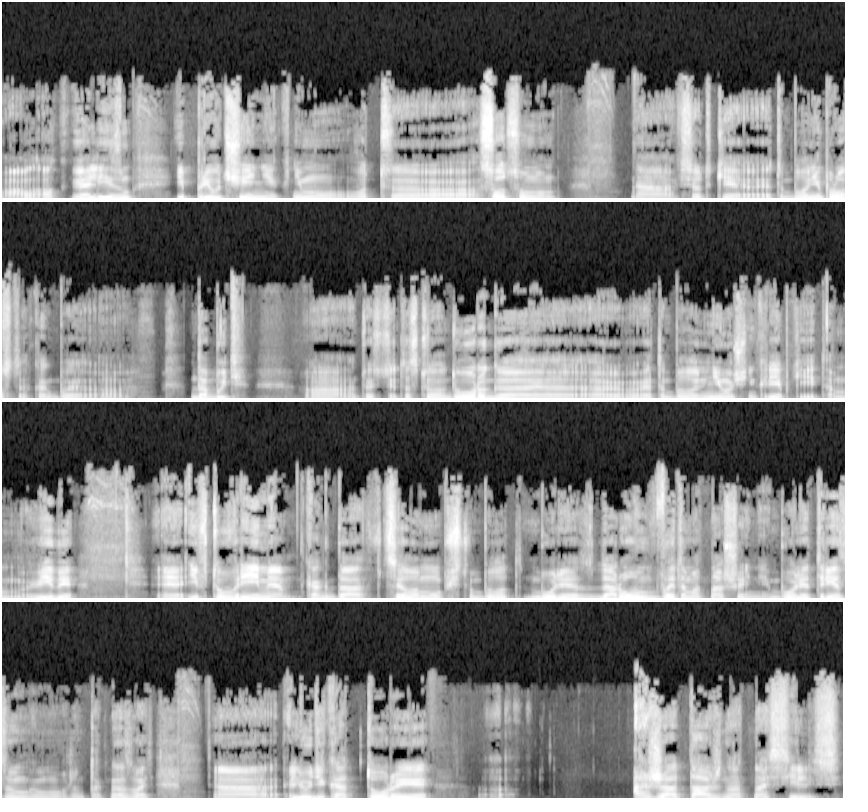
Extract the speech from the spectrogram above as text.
алкоголизм и приучение к нему вот э, социумом, а, все-таки это было непросто как бы э, добыть то есть это стоило дорого, это было не очень крепкие там виды. И в то время, когда в целом общество было более здоровым в этом отношении, более трезвым, его можно так назвать, а, люди, которые ажиотажно относились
